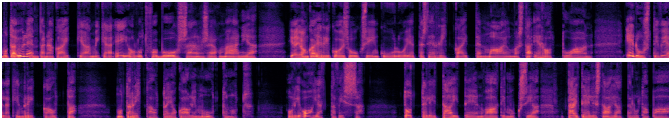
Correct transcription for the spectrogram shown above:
mutta ylempänä kaikkea, mikä ei ollut Faubourg Saint-Germainia, ja jonka erikoisuuksiin kuului, että se rikkaitten maailmasta erottuaan edusti vieläkin rikkautta, mutta rikkautta, joka oli muuttunut, oli ohjattavissa, totteli taiteen vaatimuksia, taiteellista ajattelutapaa,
